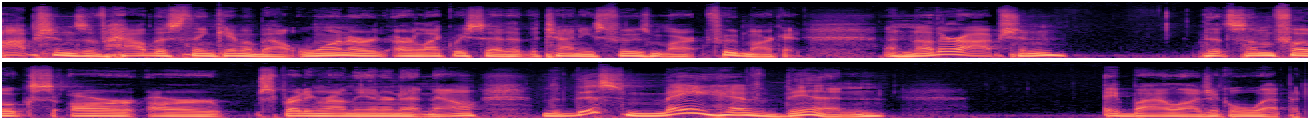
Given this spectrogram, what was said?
options of how this thing came about. One are, are like we said at the Chinese food, food market. Another option that some folks are are spreading around the internet now that this may have been a biological weapon.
